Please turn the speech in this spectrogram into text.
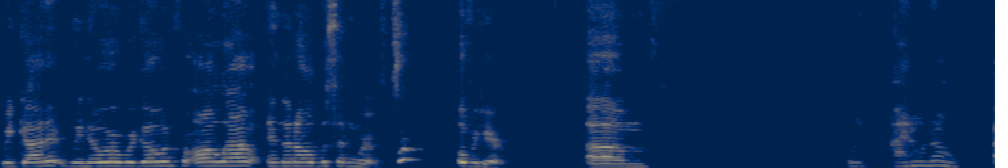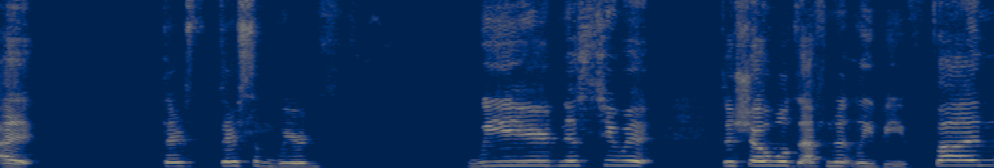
we got it, we know where we're going for all out, and then all of a sudden we're over here. Um, like I don't know. I there's there's some weird weirdness to it. The show will definitely be fun.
